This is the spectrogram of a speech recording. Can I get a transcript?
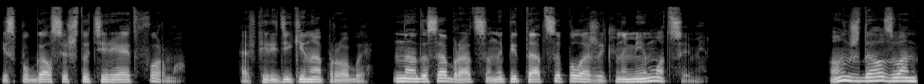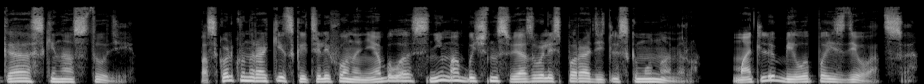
испугался, что теряет форму. А впереди кинопробы, надо собраться, напитаться положительными эмоциями. Он ждал звонка с киностудии. Поскольку на Ракитской телефона не было, с ним обычно связывались по родительскому номеру. Мать любила поиздеваться.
